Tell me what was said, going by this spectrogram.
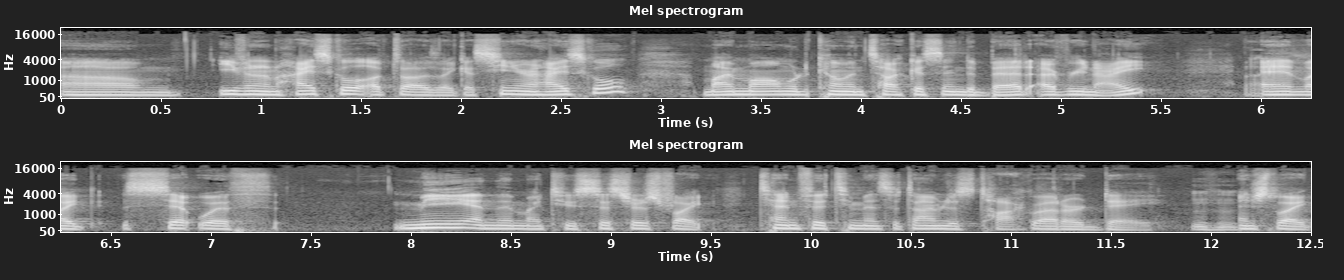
Um, even in high school, up till I was like a senior in high school, my mom would come and tuck us into bed every night and like sit with me and then my two sisters for like 10, 15 minutes of time, just talk about our day. And just like,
